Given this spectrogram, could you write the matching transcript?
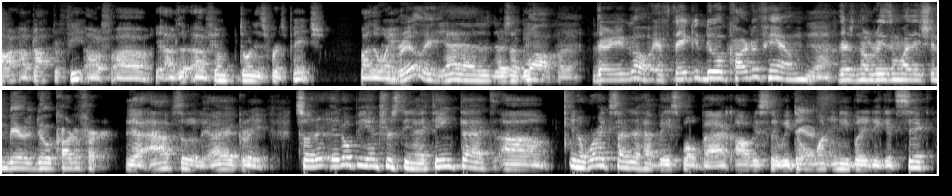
of Doctor Fee of uh of, of him doing his first pitch. By the way, Really? Yeah, there's a baseball well, card. there you go. If they could do a card of him, Yeah. there's no reason why they shouldn't be able to do a card of her. Yeah, absolutely. I agree. So it, it'll be interesting. I think that um, you know we're excited to have baseball back. Obviously, we don't Yes. want anybody to get sick.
